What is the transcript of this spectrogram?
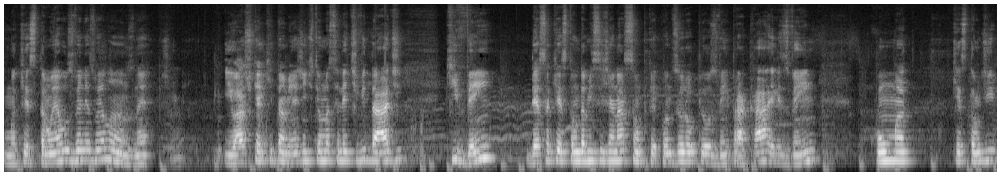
uma questão é os venezuelanos, né? Sim. E eu acho que aqui também a gente tem uma seletividade que vem dessa questão da miscigenação, porque quando os europeus vêm para cá, eles vêm com uma questão de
